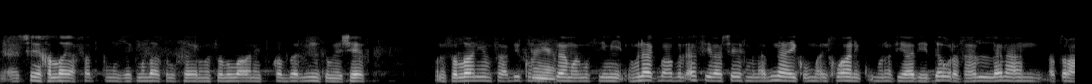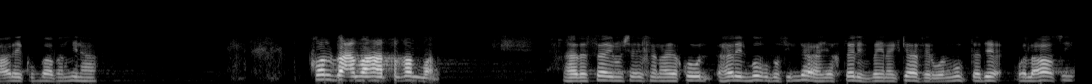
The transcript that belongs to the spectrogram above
يا شيخ الله يحفظكم وجزاكم الله كل خير. نسأل الله أن يتقبل منكم يا شيخ. ونسأل الله أن ينفع بكم الإسلام والمسلمين. هناك بعض الأسئلة شيخ من أبنائكم وإخوانكم هنا في هذه الدورة فهل لنا أن نطرح عليكم بعضا منها؟ قل بعضها تفضل. هذا سائل شيخنا يقول هل البغض في الله يختلف بين الكافر والمبتدع والعاصي؟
